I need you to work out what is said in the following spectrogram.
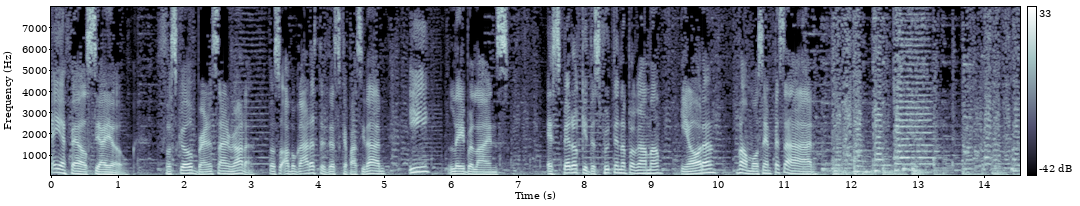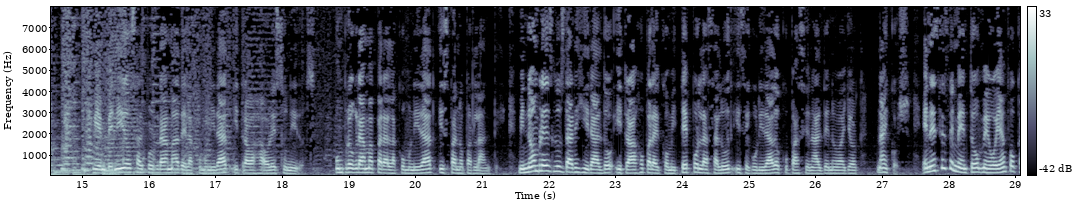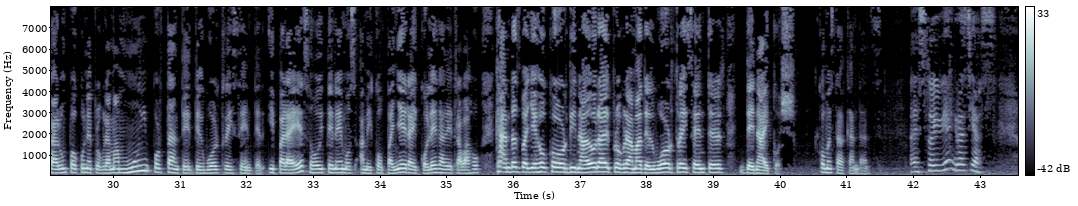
AFL-CIO, Fusco Bernstein Rada, los abogados de discapacidad y Labor Lines. Espero que disfruten el programa y ahora vamos a empezar. Bienvenidos al programa de la Comunidad y Trabajadores Unidos, un programa para la comunidad hispanoparlante. Mi nombre es Luz Dari Giraldo y trabajo para el Comité por la Salud y Seguridad Ocupacional de Nueva York, NICOSH. En este segmento me voy a enfocar un poco en el programa muy importante del World Trade Center y para eso hoy tenemos a mi compañera y colega de trabajo, Candace Vallejo, coordinadora del programa del World Trade Center de NICOSH. ¿Cómo está Candace? Estoy bien, gracias.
